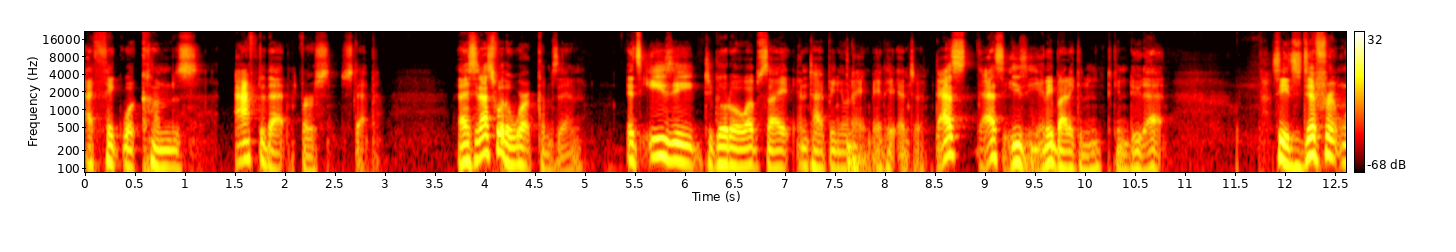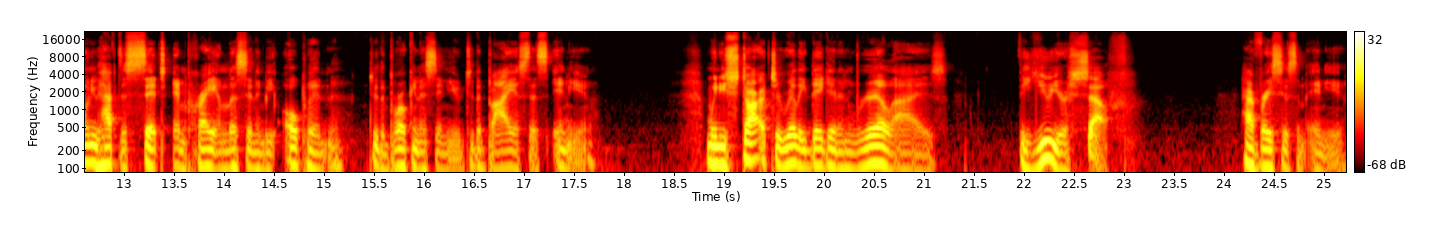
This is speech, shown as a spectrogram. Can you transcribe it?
I think what comes after that first step, I see that's where the work comes in. It's easy to go to a website and type in your name and hit enter. That's that's easy. Anybody can can do that. See, it's different when you have to sit and pray and listen and be open to the brokenness in you, to the bias that's in you. When you start to really dig in and realize that you yourself have racism in you,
